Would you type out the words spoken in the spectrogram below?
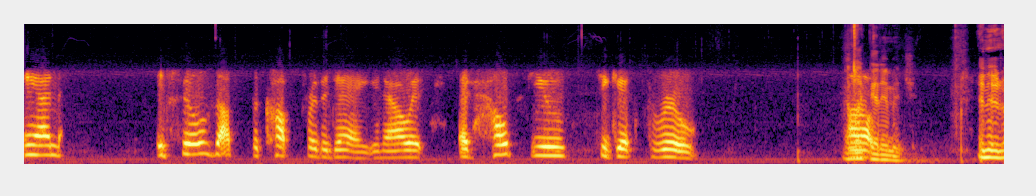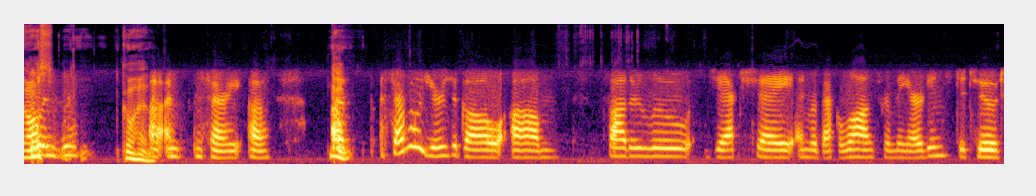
And it fills up the cup for the day, you know, it, it helps you to get through. I like uh, that image. And it also, we, go ahead. Uh, I'm, I'm, sorry. Uh, no. Uh, several years ago, um, Father Lou, Jack Shea, and Rebecca Long from the Art Institute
